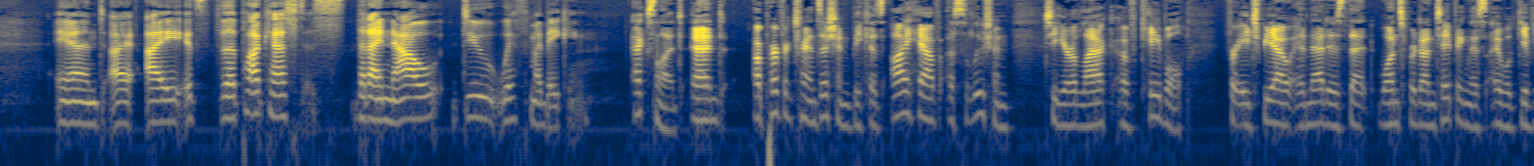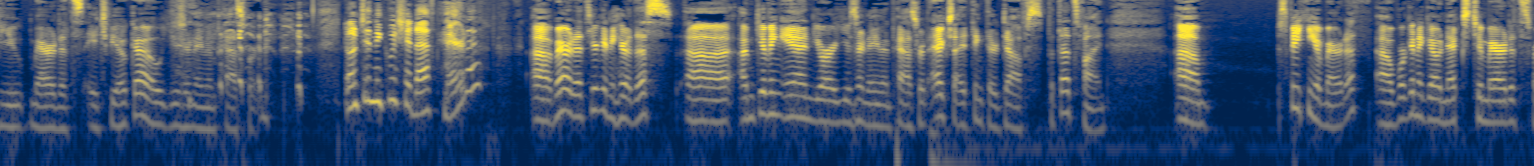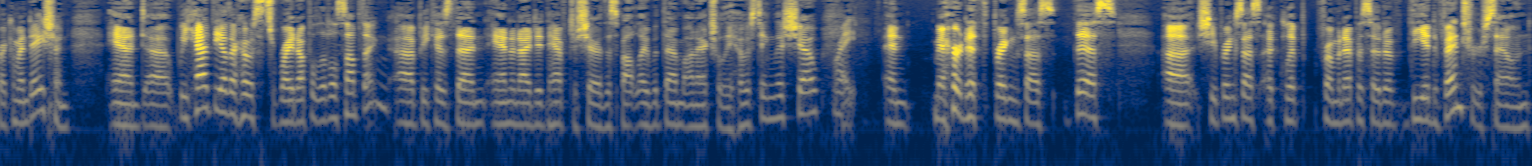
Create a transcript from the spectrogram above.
and I, I it's the podcast that I now do with my baking. Excellent. And a perfect transition because I have a solution to your lack of cable for HBO, and that is that once we're done taping this, I will give you Meredith's HBO Go username and password. Don't you think we should ask Meredith? Uh, Meredith, you're going to hear this. Uh, I'm giving Anne your username and password. Actually, I think they're Duff's, but that's fine. Um, speaking of Meredith, uh, we're going to go next to Meredith's recommendation. And uh, we had the other hosts write up a little something uh, because then Anne and I didn't have to share the spotlight with them on actually hosting this show. Right. And Meredith brings us this. Uh, she brings us a clip from an episode of The Adventure Zone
